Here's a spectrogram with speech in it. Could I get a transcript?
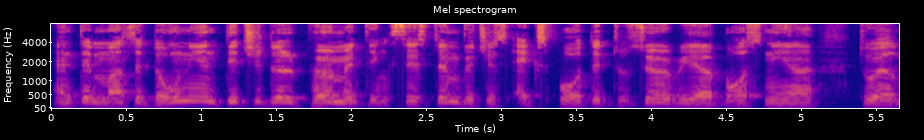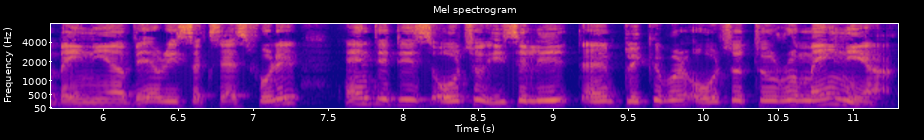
and the Macedonian digital permitting system, which is exported to Serbia, Bosnia, to Albania very successfully. And it is also easily applicable also to Romania.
